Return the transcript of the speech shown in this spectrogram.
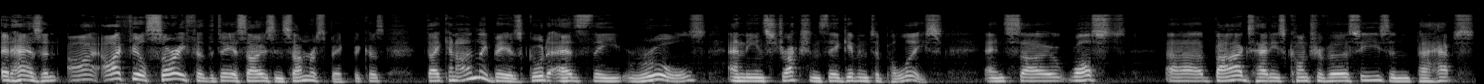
It has, and I, I feel sorry for the DSOs in some respect because they can only be as good as the rules and the instructions they're given to police. And so, whilst uh, Bargs had his controversies and perhaps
